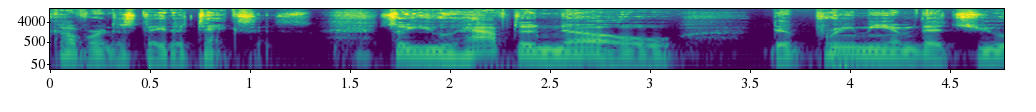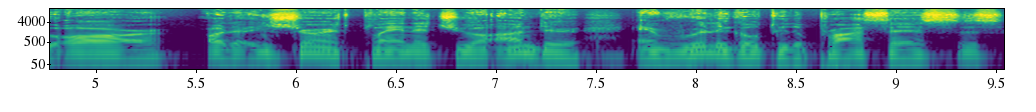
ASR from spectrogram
cover the state of Texas. So you have to know the premium that you are or the insurance plan that you are under and really go through the processes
